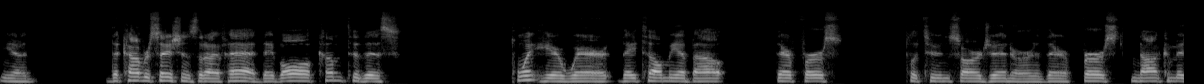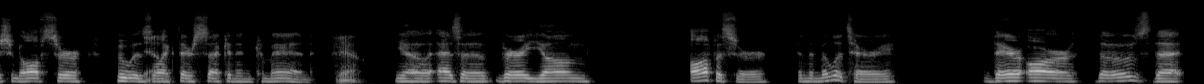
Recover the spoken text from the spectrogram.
you know, the conversations that I've had, they've all come to this point here where they tell me about their first platoon sergeant or their first non-commissioned officer who was yeah. like their second in command. Yeah. You know, as a very young officer in the military, there are those that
